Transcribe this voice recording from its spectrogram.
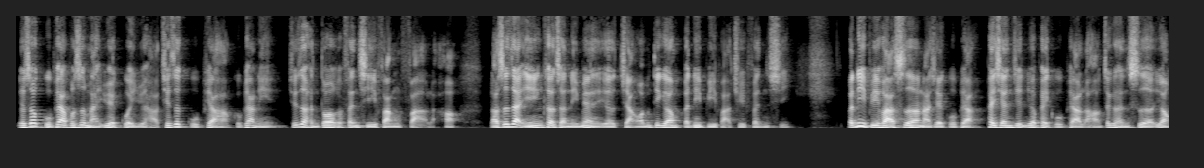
有时候股票不是买越贵越好，其实股票哈，股票你其实很多个分析方法了哈。老师在影音课程里面有讲，我们第一个用本利比法去分析，本利比法适合哪些股票？配现金又配股票的哈，这个很适合用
